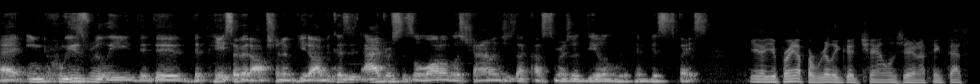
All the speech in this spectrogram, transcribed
uh, increased really the, the, the pace of adoption of GitOps because it addresses a lot of those challenges that customers are dealing with in this space. You know, you bring up a really good challenge there, and I think that's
